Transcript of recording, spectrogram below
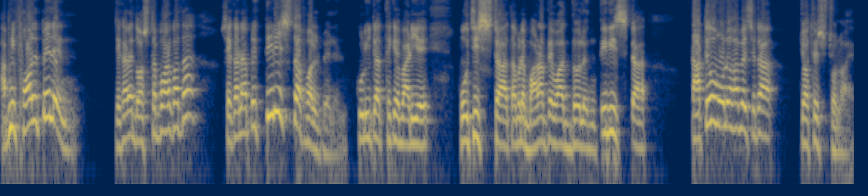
আপনি ফল পেলেন, যেখানে দশটা পাওয়ার কথা, সেখানে আপনি তিরিশটা ফল পেলেন। কুড়িটার থেকে বাড়িয়ে পঁচিশটা, তারপরে বাড়াতে বাধ্য হলেন তিরিশটা। তাতেও মনে হবে সেটা যথেষ্ট নয়।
